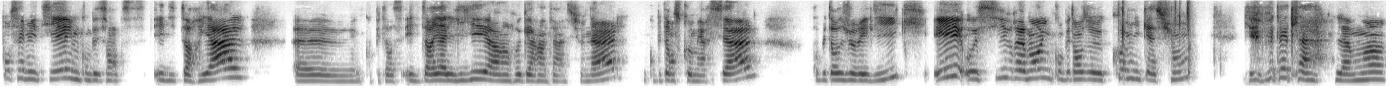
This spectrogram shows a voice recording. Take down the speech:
pour ces métiers une compétence éditoriale, euh, une compétence éditoriale liée à un regard international, une compétence commerciale, une compétence juridique et aussi vraiment une compétence de communication qui est peut-être la, la, moins,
